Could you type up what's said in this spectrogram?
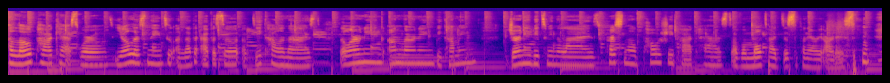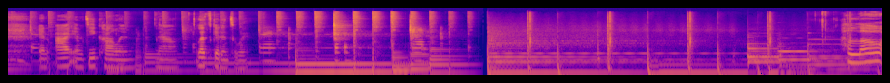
Hello, podcast world. You're listening to another episode of Decolonized, the learning, unlearning, becoming journey between the lines personal poetry podcast of a multidisciplinary artist. and I am D. Now, let's get into it. Hello,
